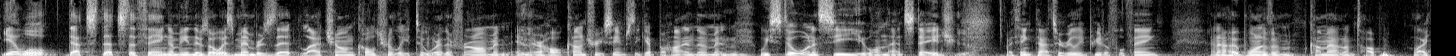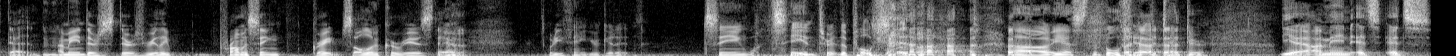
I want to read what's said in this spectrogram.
yeah? Well, that's that's the thing. I mean, there's always members that latch on culturally to where they're from, and, and Yeah. their whole country seems to get behind them, and we still want to see you on that stage. Yeah. I think that's a really beautiful thing, and I hope one of them come out on top like that. I mean, there's there's really promising, great solo careers there. Yeah. What do you think? You're good at seeing seeing through the bullshit. oh yes, the bullshit detector. Yeah, I mean it's it's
